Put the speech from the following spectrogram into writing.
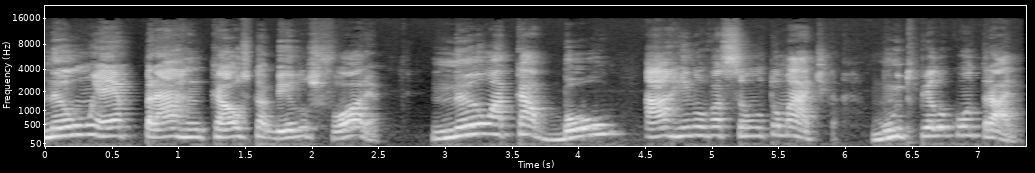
não é para arrancar os cabelos fora. Não acabou a renovação automática. Muito pelo contrário,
